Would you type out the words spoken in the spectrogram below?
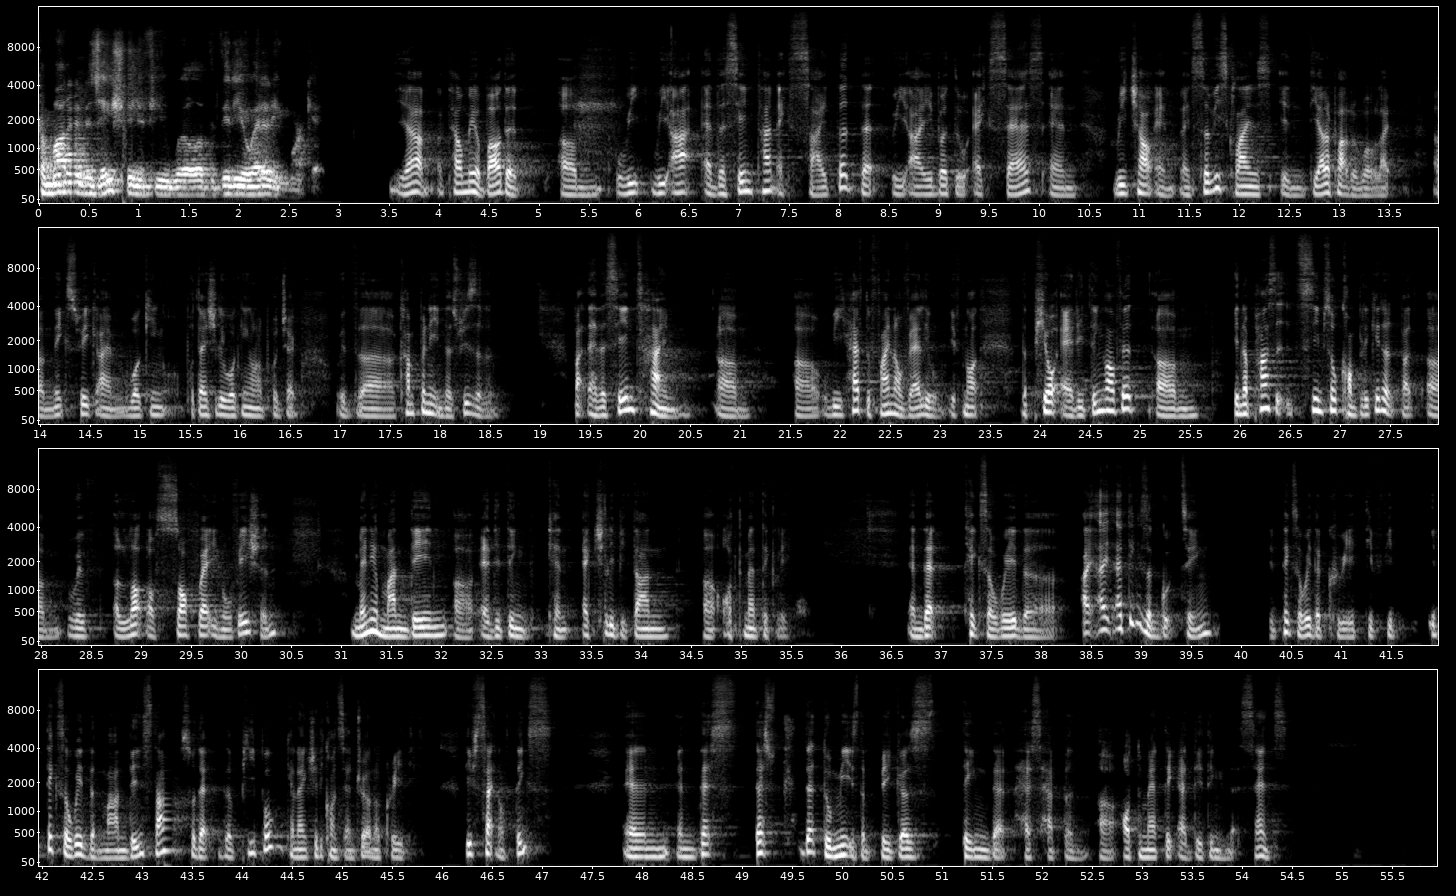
commoditization, if you will, of the video editing market? Yeah, tell me about it. Um, we we are at the same time excited that we are able to access and reach out and, and service clients in the other part of the world, like uh, next week, I'm working potentially working on a project with a company in the Switzerland. But at the same time, um, uh, we have to find our value. If not, the pure editing of it. Um, in the past, it seems so complicated, but um, with a lot of software innovation, many mundane uh, editing can actually be done uh, automatically, and that takes away the. I, I I think it's a good thing. It takes away the creativity it takes away the mundane stuff so that the people can actually concentrate on the creative side of things. And and that's that's that to me is the biggest thing that has happened uh, automatic editing in that sense.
